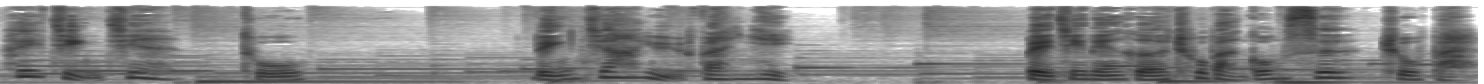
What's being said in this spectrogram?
黑井健图，林佳宇翻译，北京联合出版公司出版。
